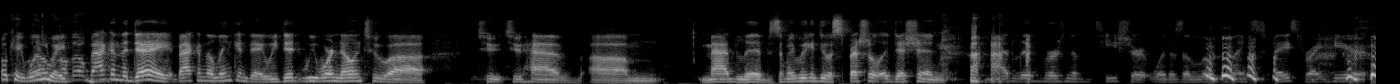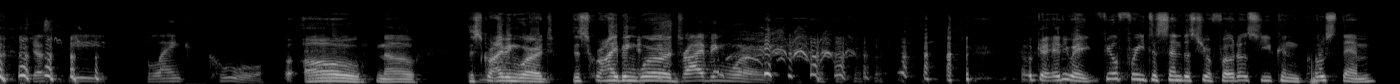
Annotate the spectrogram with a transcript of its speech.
Okay. Well, although, anyway, although back in the day, back in the Lincoln day, we did we were known to uh, to to have um, Mad Libs. So maybe we can do a special edition Mad Lib version of the T-shirt where there's a little blank space right here. Just be blank cool. Oh no. Describing word. Describing word. Describing word. okay, anyway, feel free to send us your photos. You can post them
